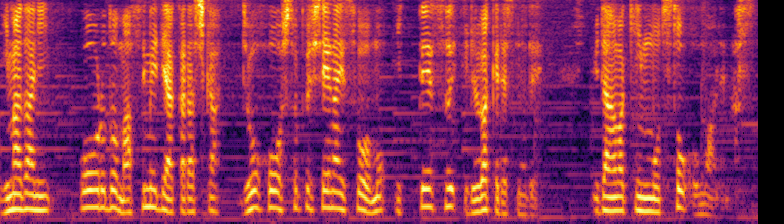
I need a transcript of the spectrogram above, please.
未だにオールドマスメディアからしか情報を取得していない層も一定数いるわけですので、油断は禁物と思われます。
